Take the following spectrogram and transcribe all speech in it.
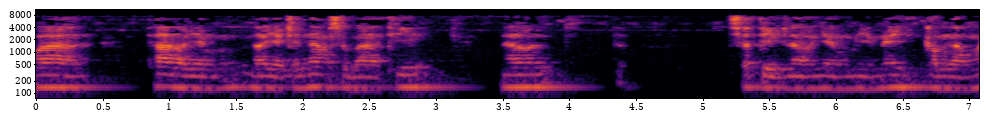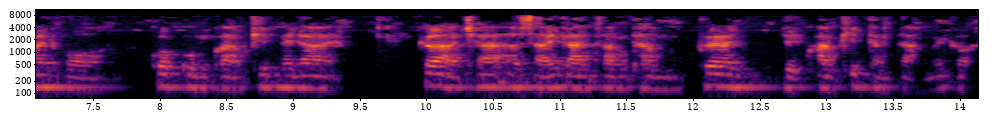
ว่าถ้าเรายังเราอยากจะนั่งสมาธิแล้ว สติเรายังมีไม่กำลังไม่พอควบคุมความคิดไม่ได้ ก็อาจจะอาศัยการฟังธรรมเพื่อหยุดความคิดต่างๆ ไว้ก่อน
